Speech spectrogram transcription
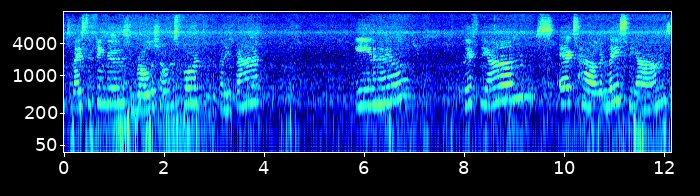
Interlace the fingers. Roll the shoulders forward. Draw the belly back. Inhale, lift the arms, exhale, release the arms,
